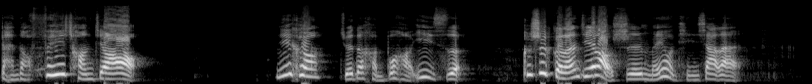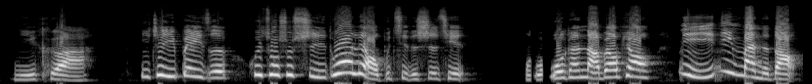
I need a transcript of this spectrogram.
感到非常骄傲，尼克觉得很不好意思。可是葛兰杰老师没有停下来。尼克啊，你这一辈子会做出许多了不起的事情，我我敢打包票，你一定办得到。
